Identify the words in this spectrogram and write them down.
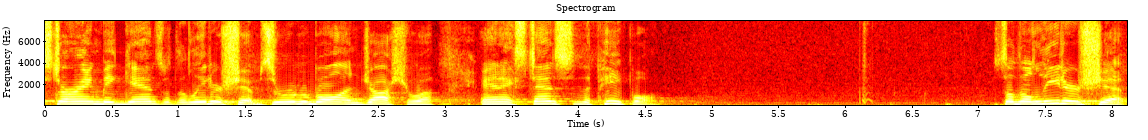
stirring begins with the leadership, Zerubbabel and Joshua, and extends to the people. So, the leadership.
